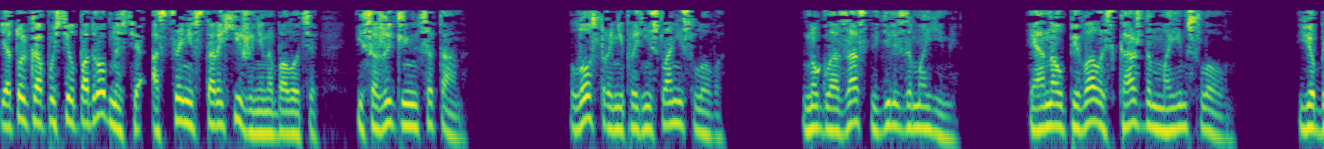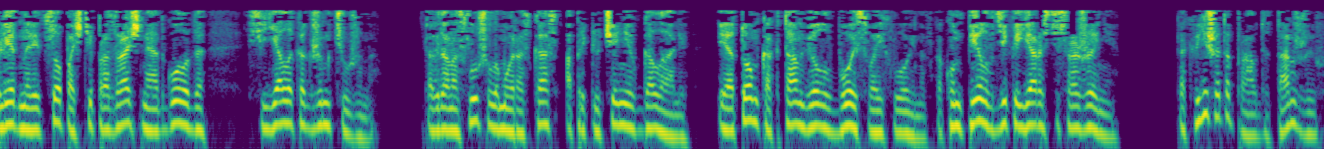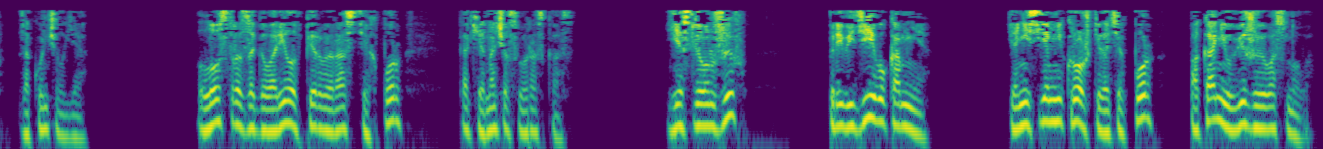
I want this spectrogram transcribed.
Я только опустил подробности о сцене в старой хижине на болоте и сожительнице Тана. Лостра не произнесла ни слова, но глаза следили за моими, и она упивалась каждым моим словом. Ее бледное лицо, почти прозрачное от голода, сияло, как жемчужина, когда она слушала мой рассказ о приключениях в Галале и о том, как Тан вел в бой своих воинов, как он пел в дикой ярости сражения. Как видишь, это правда, Тан жив, — закончил я. Лостра заговорила в первый раз с тех пор, как я начал свой рассказ. «Если он жив, приведи его ко мне. Я не съем ни крошки до тех пор, пока не увижу его снова.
